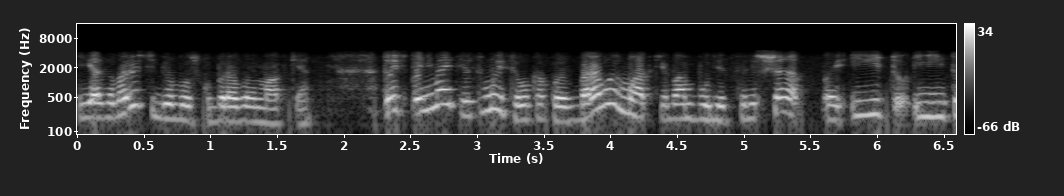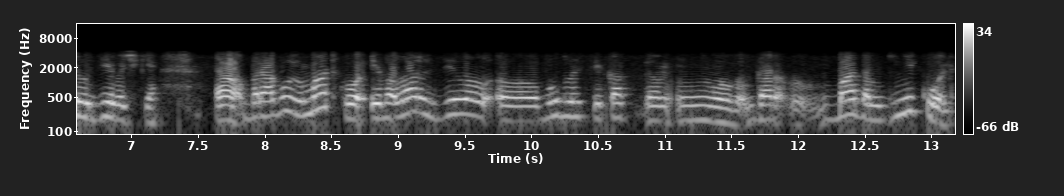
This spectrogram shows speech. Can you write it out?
я заварю себе ложку боровой матки, то есть, понимаете, смысл какой? В боровой матке вам будет совершенно, э, и то, и то девочки, э, боровую матку Эвалар сделал э, в области как ну, БАДом гинеколь.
